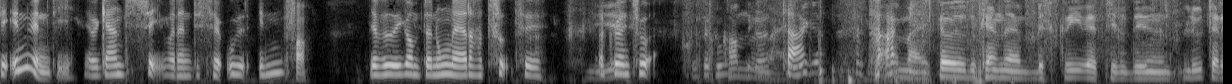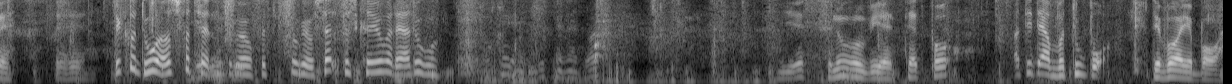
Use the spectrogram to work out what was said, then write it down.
det indvendige. Jeg vil gerne se, hvordan det ser ud indenfor. Jeg ved ikke, om der er nogen af jer, der har tid til at køre en tur. Kom med mig. Tak. Tak. Med mig, så du kan øh, beskrive til dine lyttere. Øh, Det kunne du også fortælle. Du kan jo, du kan jo selv beskrive, hvad det er, du... Yes, nu er vi tæt på. Og det er der, hvor du bor. Det er, hvor jeg bor.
